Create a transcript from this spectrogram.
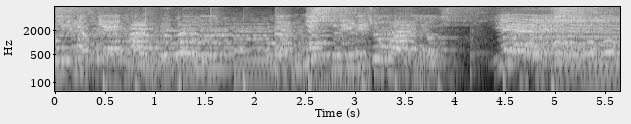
우리 옆에 한 그분. 나는 예수님이 좋아요. 예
